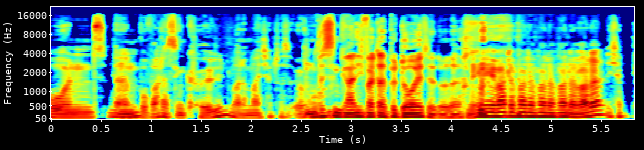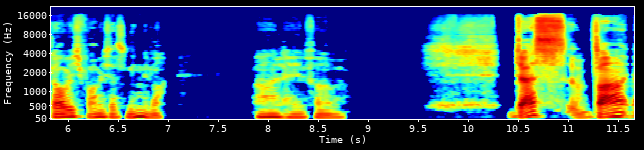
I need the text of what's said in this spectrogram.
Und ähm, Mhm. wo war das in Köln? Warte mal, ich habe das irgendwo. wissen gar nicht, was das bedeutet, oder? Nee, nee, warte, warte, warte, warte, warte. Ich habe, glaube ich, wo habe ich das denn hingemacht? Wahlhelfer. Das war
